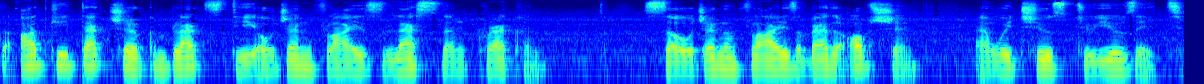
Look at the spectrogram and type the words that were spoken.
The architecture complexity of Dragonfly is less than Kraken, so Dragonfly is a better option and we choose to use it.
